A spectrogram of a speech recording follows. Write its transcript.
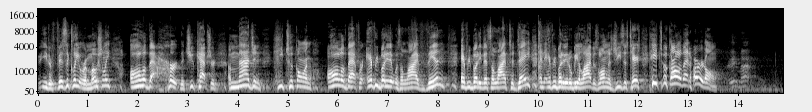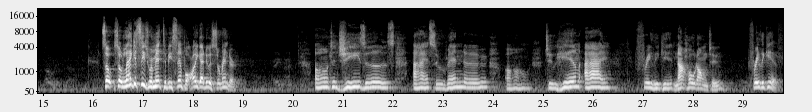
either physically or emotionally, all of that hurt that you captured, imagine he took on all of that for everybody that was alive then, everybody that's alive today, and everybody that'll be alive as long as Jesus tarries. He took all that hurt on. Amen. So, so legacies were meant to be simple. All you got to do is surrender. All to Jesus I surrender. All to Him I freely give. Not hold on to, freely give.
